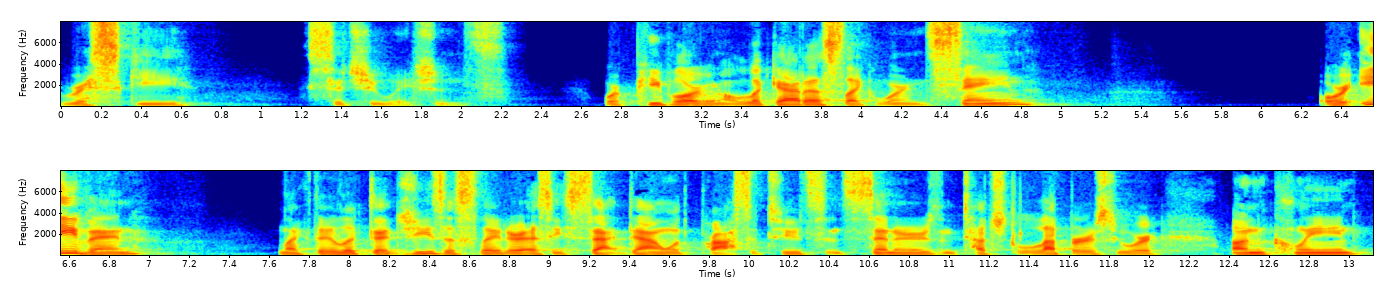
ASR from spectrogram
risky situations where people are going to look at us like we're insane, or even like they looked at Jesus later as he sat down with prostitutes and sinners and touched lepers who were unclean,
